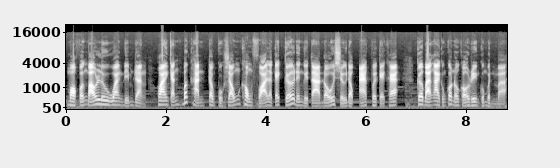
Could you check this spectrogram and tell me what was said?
một vẫn bảo lưu quan điểm rằng hoàn cảnh bất hạnh trong cuộc sống không phải là cái cớ để người ta đối xử độc ác với kẻ khác. Cơ bản ai cũng có nỗi khổ riêng của mình mà.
